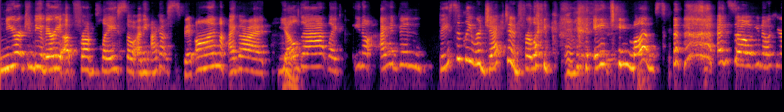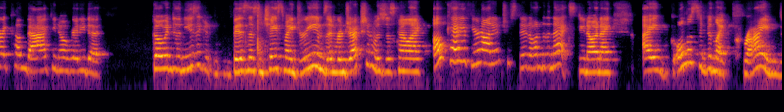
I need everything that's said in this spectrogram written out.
New York can be a very upfront place. So, I mean, I got spit on, I got yelled at, like, you know, I had been basically rejected for like Mm. 18 months. and so, you know, here I come back, you know, ready to go into the music business and chase my dreams and rejection was just kind of like okay if you're not interested on to the next you know and i i almost had been like primed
